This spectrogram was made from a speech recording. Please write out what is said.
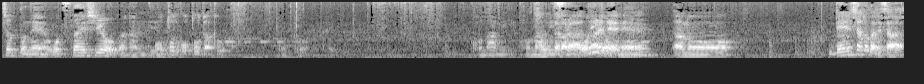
ちょっとねお伝えしようかなっていう、音音だと。コナミコナミ。だからあれだよね。あのー電車とかでさ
